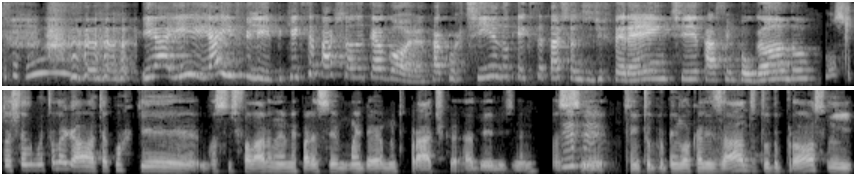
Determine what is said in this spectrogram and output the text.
e aí, e aí, Felipe, o que, que você tá achando até agora? Tá curtindo? O que, que você está achando de diferente? Tá se empolgando? Nossa, eu tô achando muito legal, até porque vocês falaram, né? Me parece uma ideia muito prática a deles, né? Você uhum. tem tudo bem localizado, tudo próximo e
